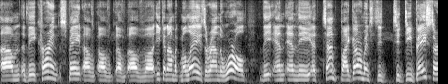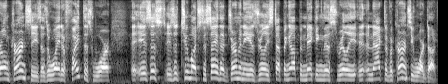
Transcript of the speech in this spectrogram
um, the current spate of, of, of, of uh, economic malaise around the world, the, and, and the attempt by governments to, to debase their own currencies as a way to fight this war, is this is it too much to say that Germany is really stepping up and making this really an act of a currency war, Doug?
